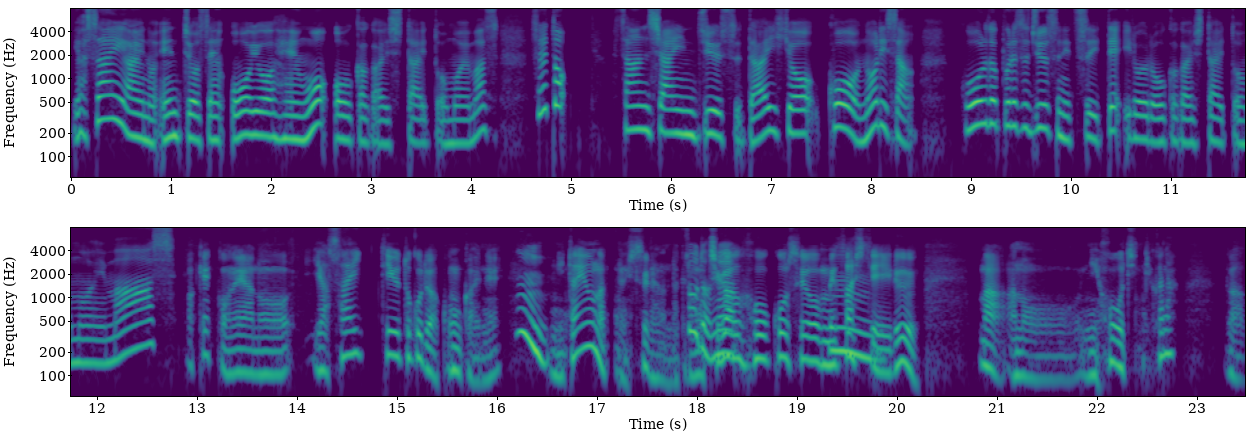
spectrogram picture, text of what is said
野菜愛の延長線応用編をお伺いしたいと思います。それとサンシャインジュース代表高のりさんコールドプレスジュースについていろいろお伺いしたいと思います。まあ、結構ねあの野菜っていうところでは今回ねうん。似たようなって失礼なんだけどね。違う方向性を目指している、まああの二法人っていうかなが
